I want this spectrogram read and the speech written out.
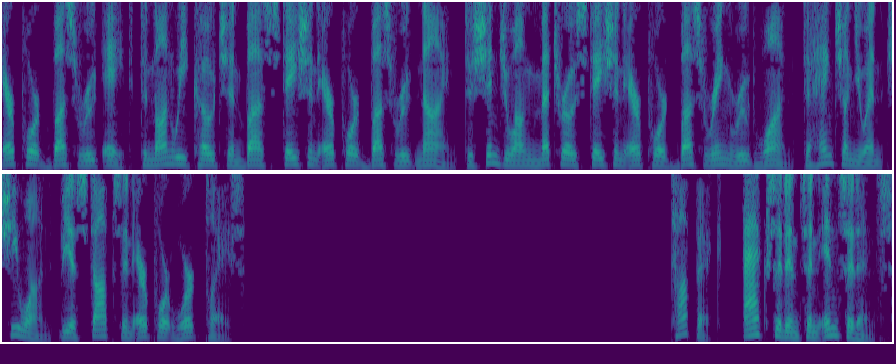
Airport Bus Route 8, to Nanhui Coach and Bus Station Airport Bus Route 9, to Xinzhuang Metro Station Airport Bus Ring Route 1, to Hangchengyuan Xiwan, via stops in Airport Workplace. Accidents and incidents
